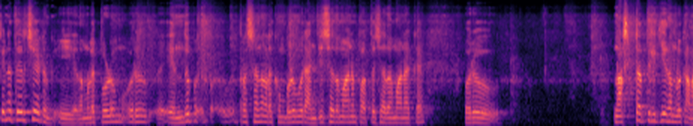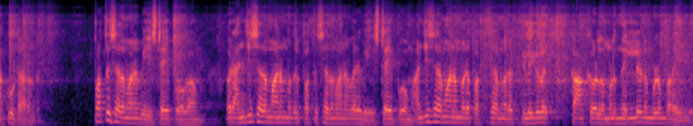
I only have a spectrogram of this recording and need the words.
പിന്നെ തീർച്ചയായിട്ടും ഈ നമ്മളെപ്പോഴും ഒരു എന്ത് പ്ര- പ്ര- പ്രശ്നം നടക്കുമ്പോഴും ഒരു അഞ്ച് ശതമാനം പത്ത് ശതമാനമൊക്കെ ഒരു നഷ്ടത്തിലേക്ക് നമ്മൾ കണക്ക് കൂട്ടാറുണ്ട്. പത്ത് ശതമാനം വേസ്റ്റായി പോകാം. ഒരു അഞ്ച് ശതമാനം മുതൽ പത്ത് ശതമാനം വരെ വേസ്റ്റായി പോകും. അഞ്ച് ശതമാനം വരെ പത്ത് ശതമാനം വരെ കിളികൾ കാക്കകൾ നമ്മൾ നെല്ലിടുമ്പോഴും പറയില്ലേ?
